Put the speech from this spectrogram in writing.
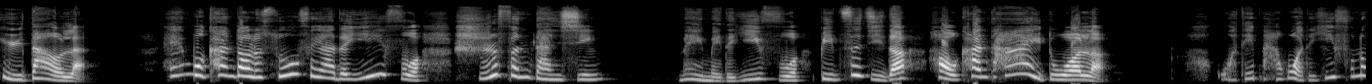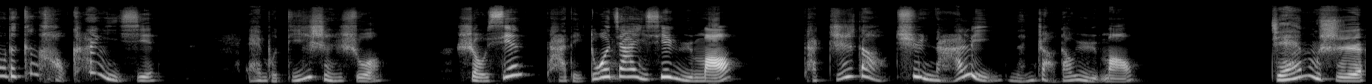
于到了。Amber 看到了苏菲亚的衣服，十分担心。妹妹的衣服比自己的好看太多了，我得把我的衣服弄得更好看一些。amber 低声说：“首先，他得多加一些羽毛。他知道去哪里能找到羽毛。”詹姆士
